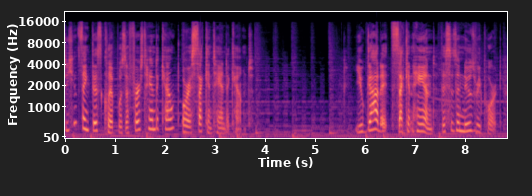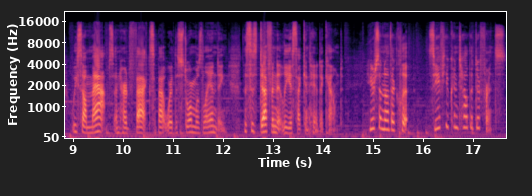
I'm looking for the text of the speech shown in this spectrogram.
Do you think this clip was a first-hand account or a second-hand account? You got it, second hand. This is a news report. We saw maps and heard facts about where the storm was landing. This is definitely a second hand account. Here's another clip. See if you can tell the difference.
